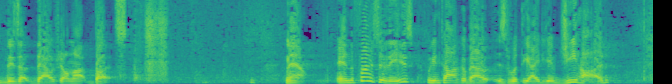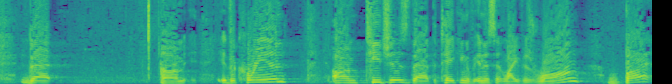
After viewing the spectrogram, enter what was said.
these uh, thou shall not buts. Now, and the first of these we can talk about is with the idea of jihad, that um, the Quran um, teaches that the taking of innocent life is wrong, but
